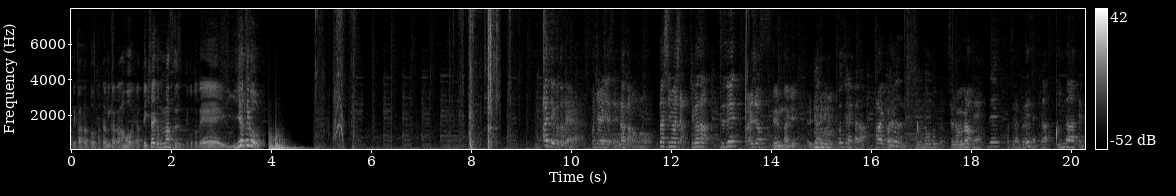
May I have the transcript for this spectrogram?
立て方と畳み方の方やっていきたいと思います。ってことでやっていこう。はいということでこちらにですね中のものを出してみました木川さん説明お願いします全投げこちらから、はいこれまず収納袋。収納袋ね、で、こちらグレーのやつがインナーテント。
